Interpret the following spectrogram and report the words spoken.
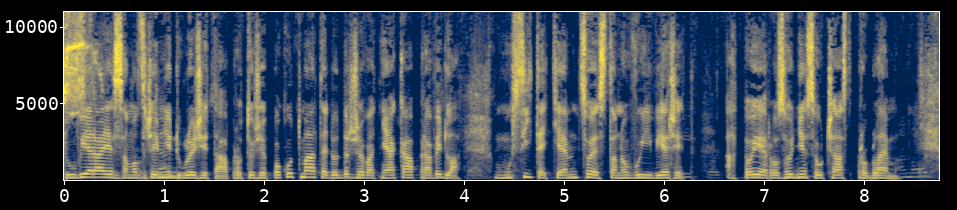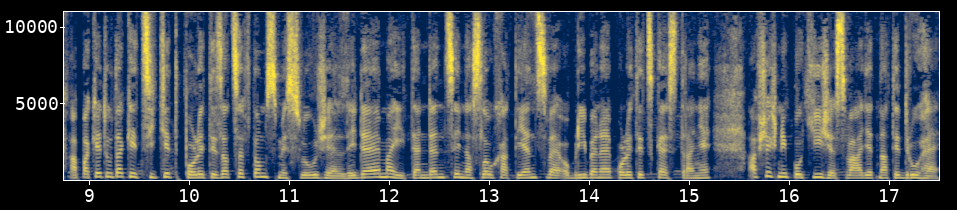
Důvěra je samozřejmě důležitá, protože pokud máte dodržovat nějaká pravidla, musíte těm, co je stanovují, věřit. A to je rozhodně součást problému. A pak je tu taky cítit politizace v tom smyslu, že lidé mají tendenci naslouchat jen své oblíbené politické straně a všechny potíže svádět na ty druhé,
